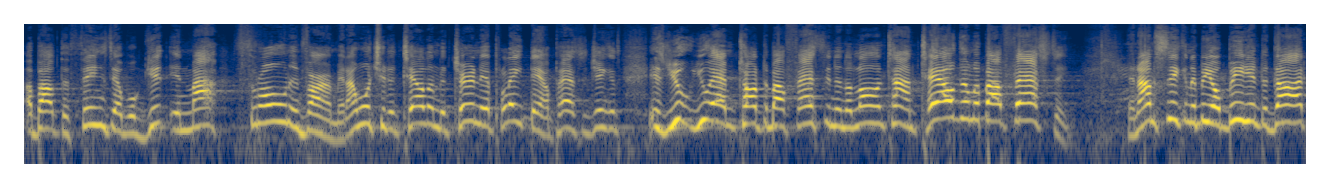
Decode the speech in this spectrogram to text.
about the things that will get in my throne environment. I want you to tell them to turn their plate down, Pastor Jenkins. Is you you haven't talked about fasting in a long time. Tell them about fasting. And I'm seeking to be obedient to God.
